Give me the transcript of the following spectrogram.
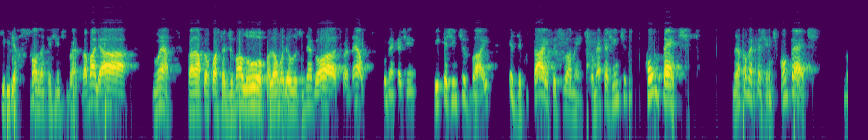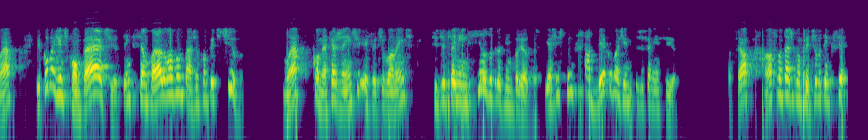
que persona que a gente vai trabalhar, não é? Qual é a proposta de valor, qual é o modelo de negócio, né? como é que a gente, o que a gente vai executar efetivamente, como é que a gente compete, não é como é que a gente compete, não é? E como a gente compete, tem que ser ancorado uma vantagem competitiva, não é? Como é que a gente efetivamente se diferencia das outras empresas. E a gente tem que saber como a gente se diferencia. Tá certo? A nossa vantagem competitiva tem que ser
